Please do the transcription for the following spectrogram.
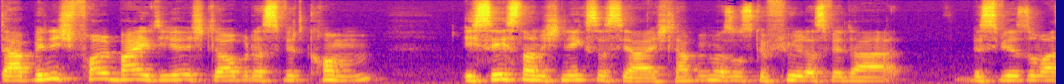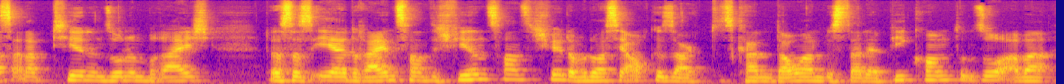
da bin ich voll bei dir. Ich glaube, das wird kommen. Ich sehe es noch nicht nächstes Jahr. Ich habe immer so das Gefühl, dass wir da, bis wir sowas adaptieren in so einem Bereich, dass das eher 23, 24 wird. Aber du hast ja auch gesagt, es kann dauern, bis da der Peak kommt und so. Aber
